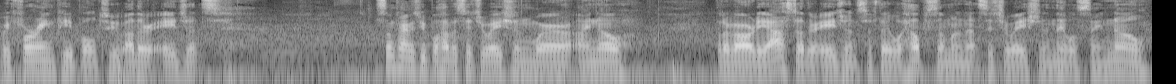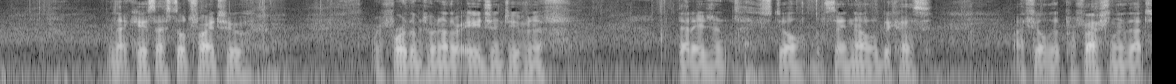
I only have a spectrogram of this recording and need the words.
referring people to other agents. Sometimes people have a situation where I know that I've already asked other agents if they will help someone in that situation and they will say no. In that case, I still try to refer them to another agent, even if that agent still would say no, because I feel that professionally that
